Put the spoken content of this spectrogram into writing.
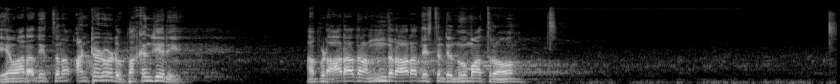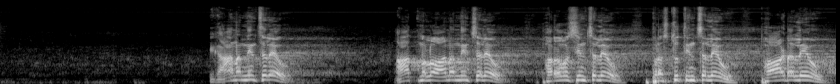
ఏం ఆరాధిస్తున్నావు? అంటాడు పక్కన చేరి. అప్పుడు ఆరాధన అందరు ఆరాధిస్తుంటే నువ్వు మాత్రం ఇక ఆనందించలేవు. ఆత్మలో ఆనందించలేవు. పరవశించలేవు. ప్రస్తుతించలేవు. పాడలేవు.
